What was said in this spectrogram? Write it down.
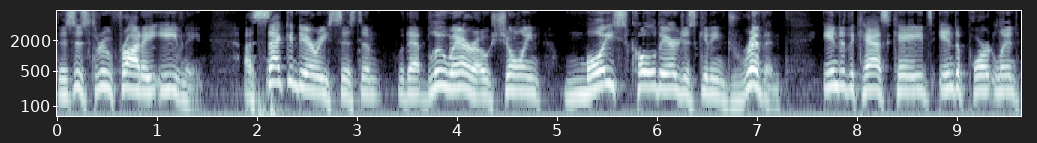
This is through Friday evening. A secondary system with that blue arrow showing moist cold air just getting driven into the Cascades, into Portland,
